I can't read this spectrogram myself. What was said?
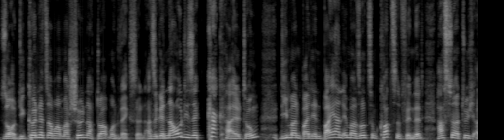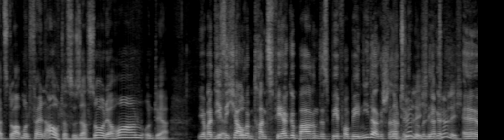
so, die können jetzt aber mal schön nach Dortmund wechseln. Also genau diese Kackhaltung, die man bei den Bayern immer so zum Kotzen findet, hast du natürlich als Dortmund-Fan auch, dass du sagst, so, der Horn und der Ja, aber die Der- sich ja auch im Transfergebaren des BVB niedergeschlagen haben. Natürlich, mir natürlich. Äh,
